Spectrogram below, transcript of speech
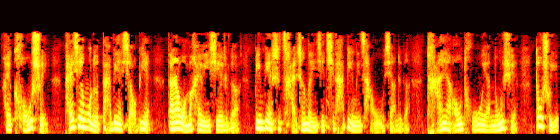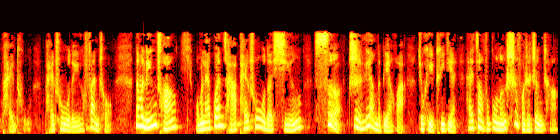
还有口水。排泄物有大便、小便，当然我们还有一些这个病变时产生的一些其他病理产物，像这个痰呀、呕吐物呀、脓血，都属于排吐。排出物的一个范畴，那么临床我们来观察排出物的形色质量的变化，就可以推荐哎脏腑功能是否是正常，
